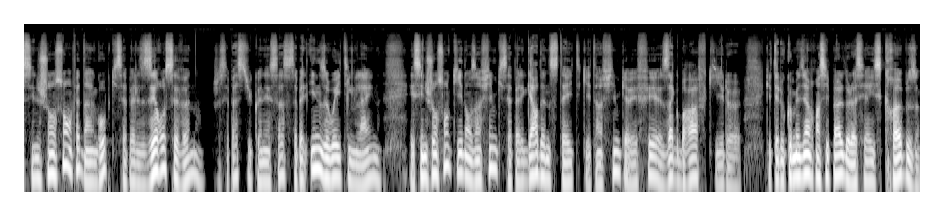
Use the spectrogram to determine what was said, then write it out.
c'est une chanson en fait d'un groupe qui s'appelle Zero Seven. Je sais pas si tu connais ça, ça s'appelle In the Waiting Line. Et c'est une chanson qui est dans un film qui s'appelle Garden State, qui est un film qu'avait fait Zach Braff, qui, était le comédien principal de la série Scrubs,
